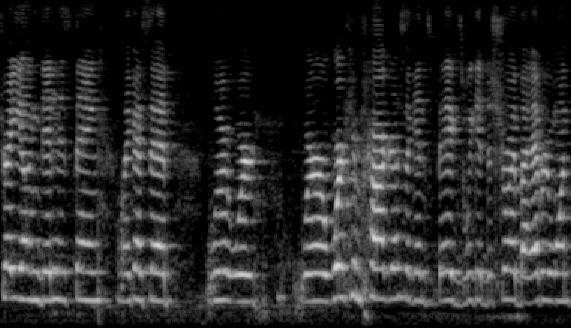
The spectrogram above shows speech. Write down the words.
Trae Young did his thing. Like I said, we're we're we're a work in progress against bigs. We get destroyed by everyone,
